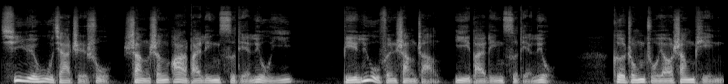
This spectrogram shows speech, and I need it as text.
七月物价指数上升二百零四点六一，比六份上涨一百零四点六。各种主要商品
